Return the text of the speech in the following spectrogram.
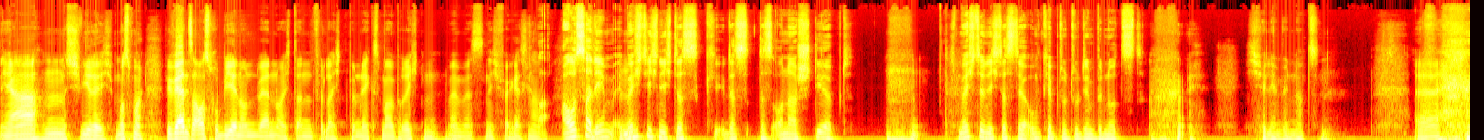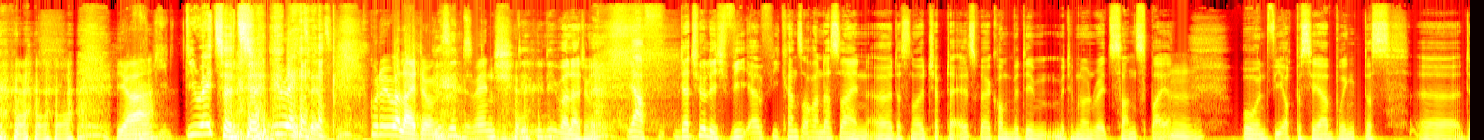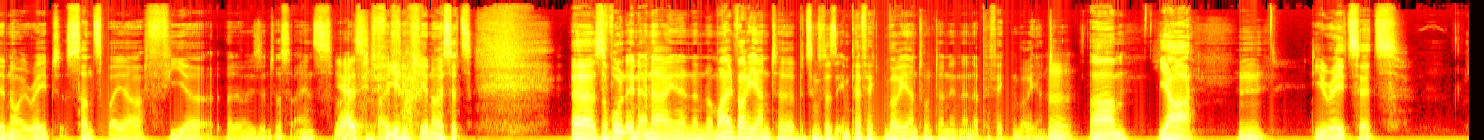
ja, hm, schwierig. Muss man. Wir werden es ausprobieren und werden euch dann vielleicht beim nächsten Mal berichten, wenn wir es nicht vergessen haben. Außerdem Hm? möchte ich nicht, dass, dass, dass Honor stirbt. ich möchte nicht, dass der umkippt und du den benutzt. Ich will ihn benutzen. Äh, ja. Die, die Raid-Sets. die Raid-Sets. Gute Überleitung. Wir sind- Mensch. die, die Überleitung. Ja, natürlich. Wie, äh, wie kann es auch anders sein? Äh, das neue Chapter Elsewhere kommt mit dem, mit dem neuen Raid Sunspire. Mhm. Und wie auch bisher bringt das äh, der neue Raid Sunspire vier, warte mal, wie sind das? Eins? Ja, zwei, es sind drei, vier. vier. Vier neue Sets. Äh, sowohl in einer, in einer normalen Variante, beziehungsweise imperfekten Variante und dann in einer perfekten Variante. Mhm. Ähm, ja, hm, die Raid-Sets.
